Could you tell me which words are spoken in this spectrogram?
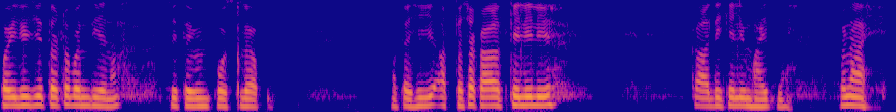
पहिली जी तटबंदी आहे ना तिथे येऊन पोचलो आपण. आता ही आत्ताच्या काळात केलेली आहे का आधी केली माहीत नाही पण आहे.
